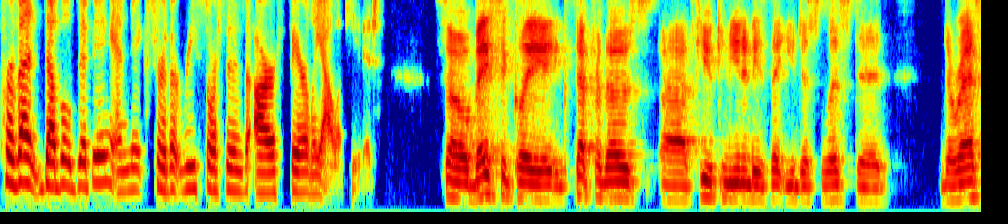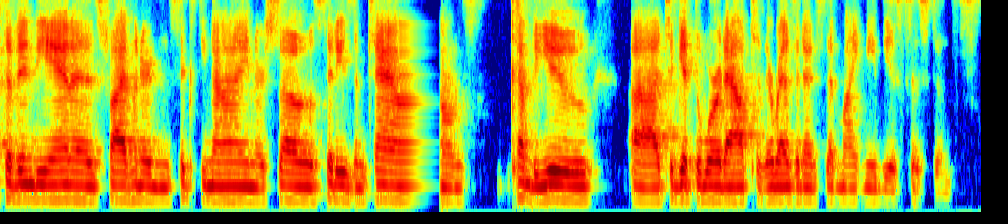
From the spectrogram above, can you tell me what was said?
prevent double dipping and make sure that resources are fairly allocated. So basically, except for those uh, few communities that you just listed, the rest of Indiana is 569 or so cities and towns come to you uh, to get the word out to their residents that might need the assistance.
